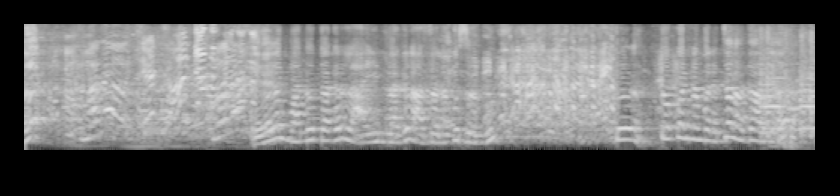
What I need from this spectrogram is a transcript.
हं? मनोज नगर लाईन लागेल असं नको सांगू. तो टोकन नंबर आहे. चला जाऊ दे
